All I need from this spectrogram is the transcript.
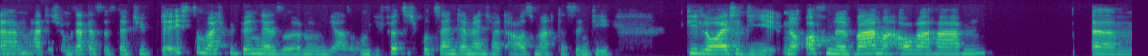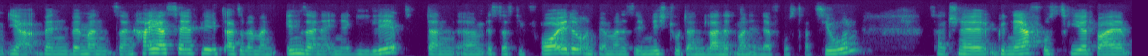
Ähm, mhm. hatte ich schon gesagt, das ist der Typ, der ich zum Beispiel bin, der so, ähm, ja, so um die 40 Prozent der Menschheit ausmacht. Das sind die die Leute, die eine offene, warme Aura haben. Ähm, ja, wenn, wenn man sein Higher Self lebt, also wenn man in seiner Energie lebt, dann ähm, ist das die Freude und wenn man es eben nicht tut, dann landet man in der Frustration. Ist halt schnell genervt, frustriert, weil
